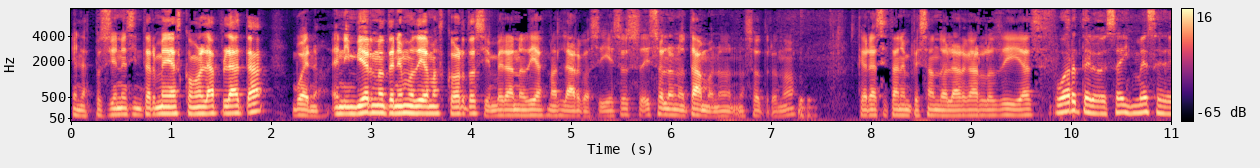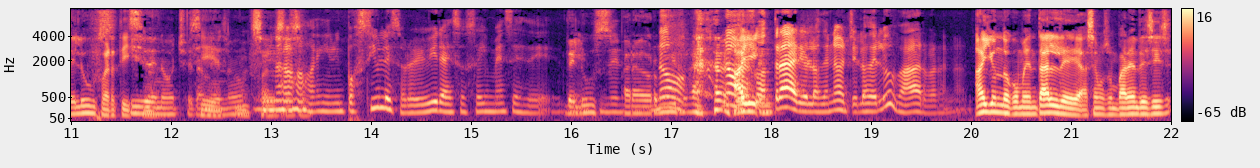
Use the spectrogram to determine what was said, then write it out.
en las posiciones intermedias como La Plata, bueno, en invierno tenemos días más cortos y en verano días más largos. Y eso, eso lo notamos ¿no? nosotros, ¿no? Que ahora se están empezando a alargar los días. Fuerte lo de seis meses de luz y de noche también, ¿no? no, imposible sobrevivir a esos seis meses de... De, luz para dormir. No, no al contrario, los de noche, los de luz, bárbaro. Hay un documental de, hacemos un paréntesis,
